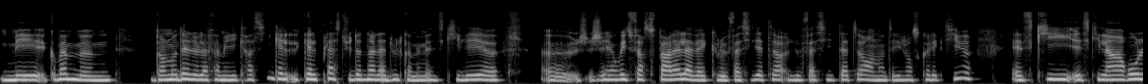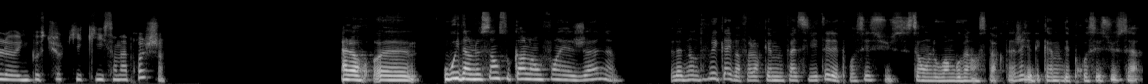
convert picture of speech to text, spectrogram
mais quand même, dans le modèle de la familicratie, quelle, quelle place tu donnes à l'adulte quand même? Est-ce qu'il est... J'ai envie de faire ce parallèle avec le facilitateur, le facilitateur en intelligence collective. Est-ce qu'il est qu'il a un rôle, une posture qui, qui s'en approche? Alors, oui, dans le sens où quand l'enfant est jeune, dans tous les cas, il va falloir quand même faciliter les processus. Ça, on le voit en gouvernance partagée, il y a quand même des processus à,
